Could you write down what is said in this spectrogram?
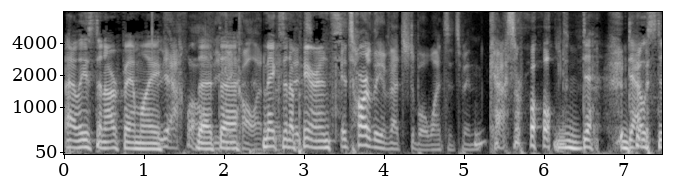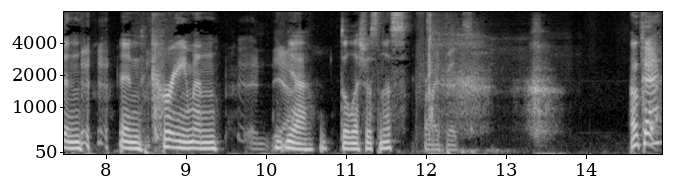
at least in our family, Yeah, well, that uh, call it. makes an It's- appearance, It's hardly a vegetable once it's been casserole. d- doused in in cream and yeah, yeah. deliciousness. fried bits. Okay. Yeah,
